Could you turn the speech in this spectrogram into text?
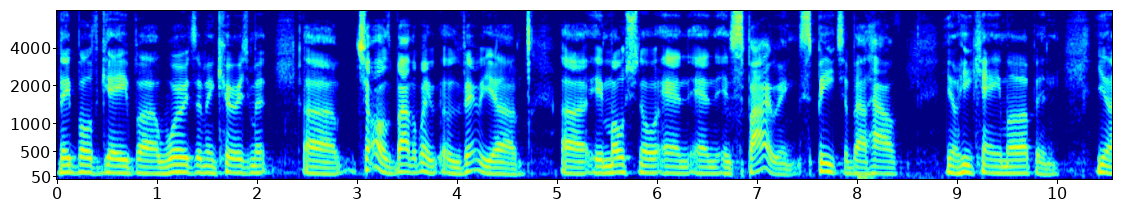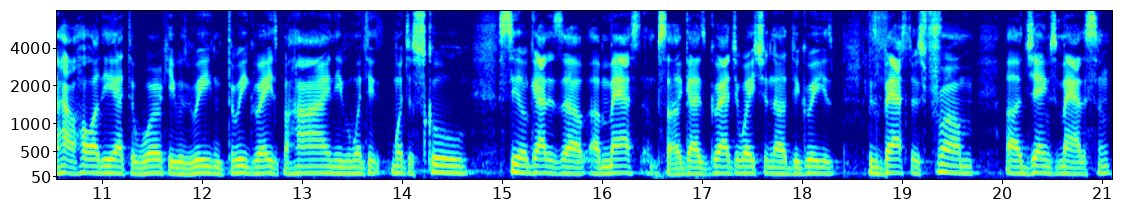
They both gave uh, words of encouragement. Uh, Charles, by the way, was very uh, uh, emotional and and inspiring speech about how you know, he came up and, you know, how hard he had to work. He was reading three grades behind, even went to went to school, still got his uh, a master, I'm sorry, got his graduation uh, degree, his, his bachelor's from uh, James Madison.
